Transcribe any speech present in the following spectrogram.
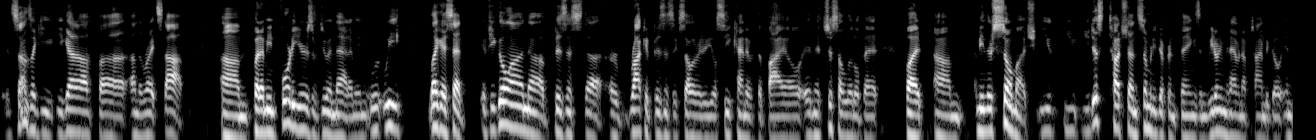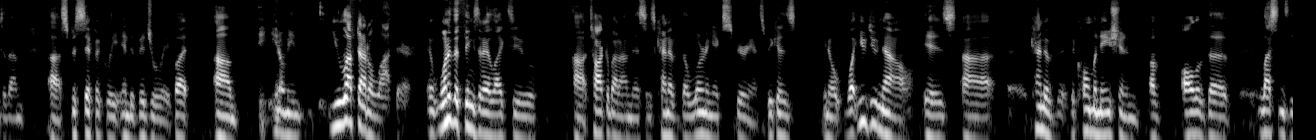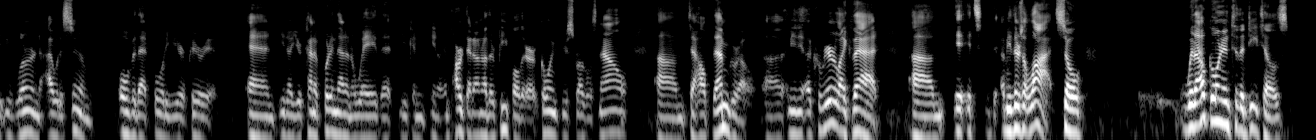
it sounds like you you got off uh, on the right stop. Um, but I mean, 40 years of doing that. I mean, we, we like I said, if you go on uh, business uh, or rocket business accelerator you'll see kind of the bio and it's just a little bit but um, I mean, there's so much. You, you you just touched on so many different things, and we don't even have enough time to go into them uh, specifically individually. But um, you know, I mean, you left out a lot there. And one of the things that I like to uh, talk about on this is kind of the learning experience because you know what you do now is uh, kind of the, the culmination of all of the lessons that you've learned. I would assume over that 40 year period and you know you're kind of putting that in a way that you can you know impart that on other people that are going through struggles now um, to help them grow uh, i mean a career like that um, it, it's i mean there's a lot so without going into the details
